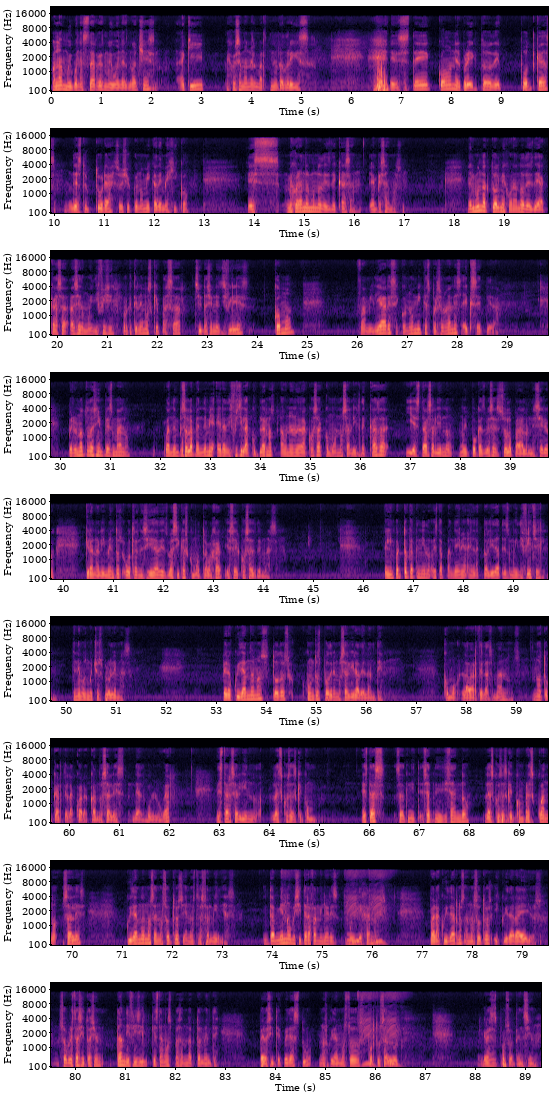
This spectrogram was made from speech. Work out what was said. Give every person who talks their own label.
Speaker 1: Hola, muy buenas tardes, muy buenas noches. Aquí José Manuel Martínez Rodríguez. Este con el proyecto de podcast de estructura socioeconómica de México. Es mejorando el mundo desde casa. Empezamos. El mundo actual mejorando desde a casa ha sido muy difícil porque tenemos que pasar situaciones difíciles como familiares, económicas, personales, etcétera pero no todo siempre es malo. Cuando empezó la pandemia era difícil acoplarnos a una nueva cosa como no salir de casa y estar saliendo muy pocas veces solo para lo necesario que eran alimentos u otras necesidades básicas como trabajar y hacer cosas demás. El impacto que ha tenido esta pandemia en la actualidad es muy difícil. Tenemos muchos problemas. Pero cuidándonos todos juntos podremos salir adelante. Como lavarte las manos, no tocarte la cara cuando sales de algún lugar, estar saliendo las cosas que estás sanitizando las cosas que compras cuando sales, cuidándonos a nosotros y a nuestras familias. Y también no visitar a familiares muy lejanos para cuidarnos a nosotros y cuidar a ellos sobre esta situación tan difícil que estamos pasando actualmente. Pero si te cuidas tú, nos cuidamos todos por tu salud. Gracias por su atención.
